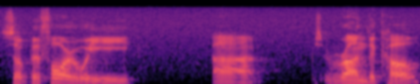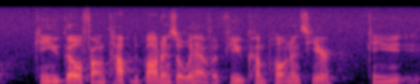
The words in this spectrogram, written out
So before we uh, run the code, can you go from top to bottom? So we have a few components here. Can you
